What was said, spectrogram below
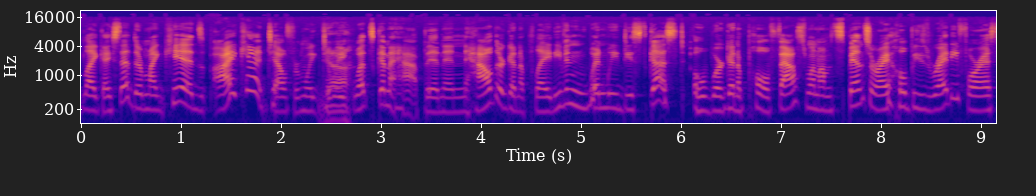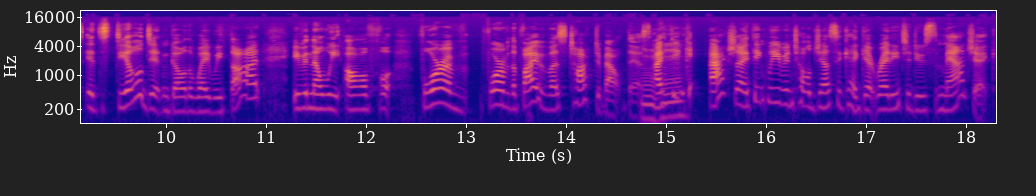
like i said they're my kids i can't tell from week to Yeah. week what's going to happen and how they're going to play it. Even when we discussed oh we're going to pull fast one on spencer i hope he's ready for us it still didn't go the way we thought even though we all fo- four of four of the five of us talked about this. I mm-hmm. think actually i think we even told jessica get ready to do some magic.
